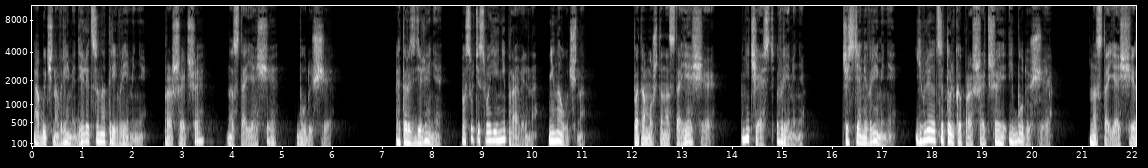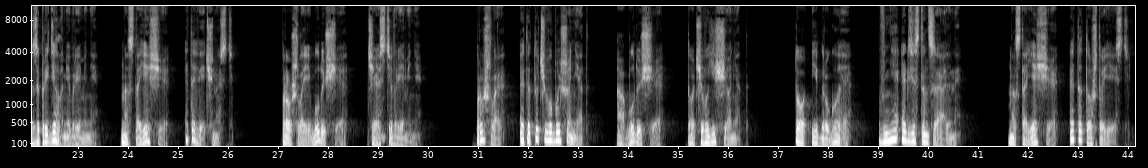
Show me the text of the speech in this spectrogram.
Обычно время делится на три времени – прошедшее, настоящее, будущее. Это разделение по сути своей неправильно, ненаучно. Потому что настоящее – не часть времени. Частями времени являются только прошедшее и будущее. Настоящее за пределами времени. Настоящее – это вечность. Прошлое и будущее – части времени. Прошлое – это то, чего больше нет, а будущее – то, чего еще нет. То и другое вне экзистенциальны. Настоящее – это то, что есть.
